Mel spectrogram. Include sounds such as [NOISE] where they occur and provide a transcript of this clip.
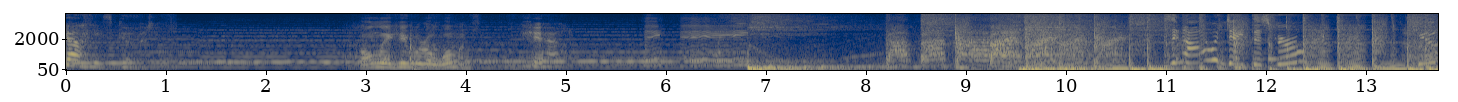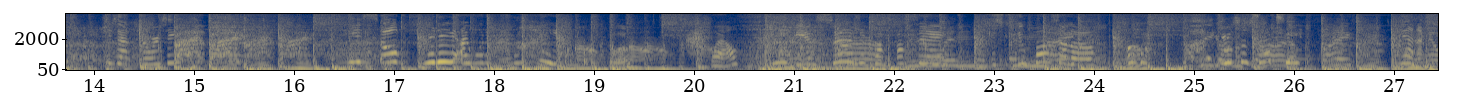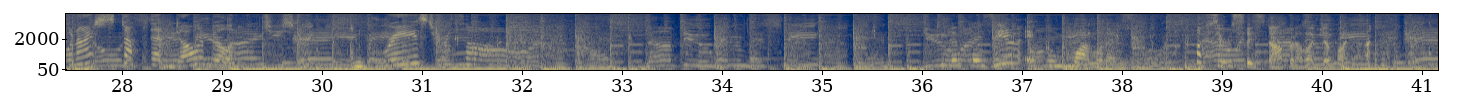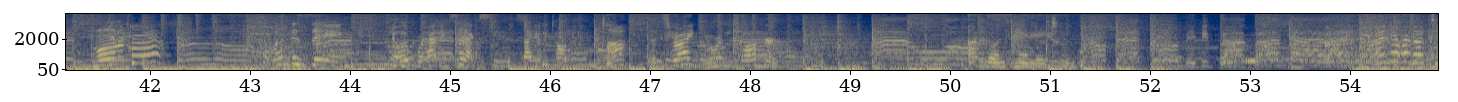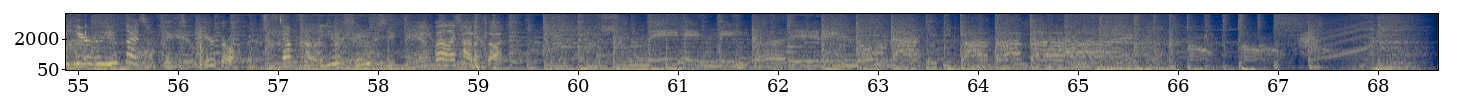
God, he's good. If only he were a woman. Yeah. See, now I would date this girl. Cute. She's outdoorsy. He's so pretty. I want to cry. Hello? Well, oui, bien sûr, je peux passer. Qu'est-ce que tu penses alors? Oh, you're so sexy. Man, I mean, when I stuffed that dollar bill in her G-string and grazed her thigh. Tout le plaisir est pour moi, mon ami. [LAUGHS] Seriously, stop it. I'm gonna jump on you. Monica? I'm just saying, you know, if we're having sex, it's not gonna be talking. Ah, that's right. You're the talker. I'm going commando too. I never got to hear who you guys would pick to be your girlfriends. It's definitely you, Phoebe. Yeah, well, I kind of thought.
